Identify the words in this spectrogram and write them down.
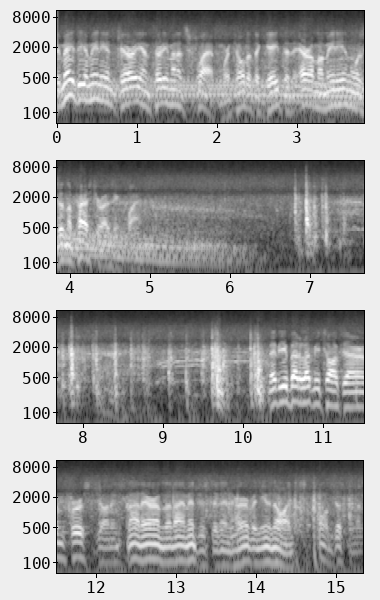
We made the Armenian dairy in 30 minutes flat, and we're told at the gate that Aram Armenian was in the pasteurizing plant. Maybe you better let me talk to Aram first, Johnny. It's not Aram that I'm interested in, Herb, and you know it. Oh, just a minute.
